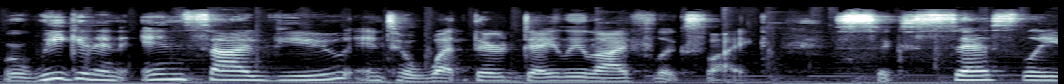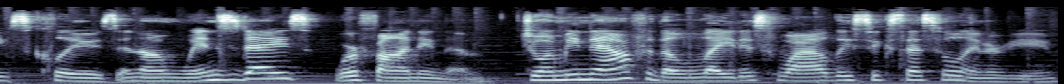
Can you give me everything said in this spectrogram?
where we get an inside view into what their daily life looks like. Success leaves clues, and on Wednesdays, we're finding them. Join me now for the latest wildly successful interview.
